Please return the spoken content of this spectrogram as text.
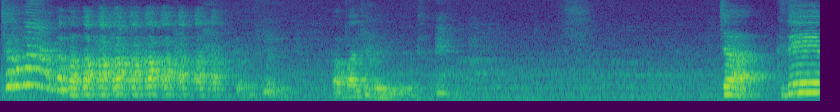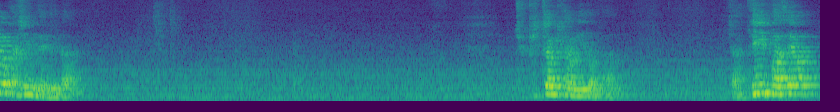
잠깐만! 아빠한테 걸리고 있어. 자, 그대로 가시면 됩니다. 좀 귀찮게 합니다만. 자, 대입하세요.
